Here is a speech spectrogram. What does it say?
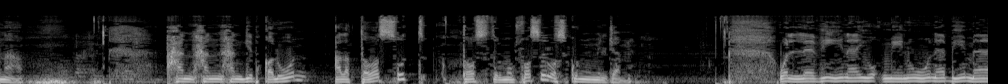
نعم. حن حن حنجيب قانون على التوسط التوسط المنفصل وسكون من الجمع. والذين يؤمنون بما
